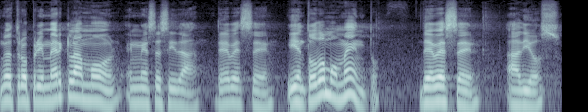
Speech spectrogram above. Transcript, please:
Nuestro primer clamor en necesidad debe ser, y en todo momento, debe ser a Dios.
